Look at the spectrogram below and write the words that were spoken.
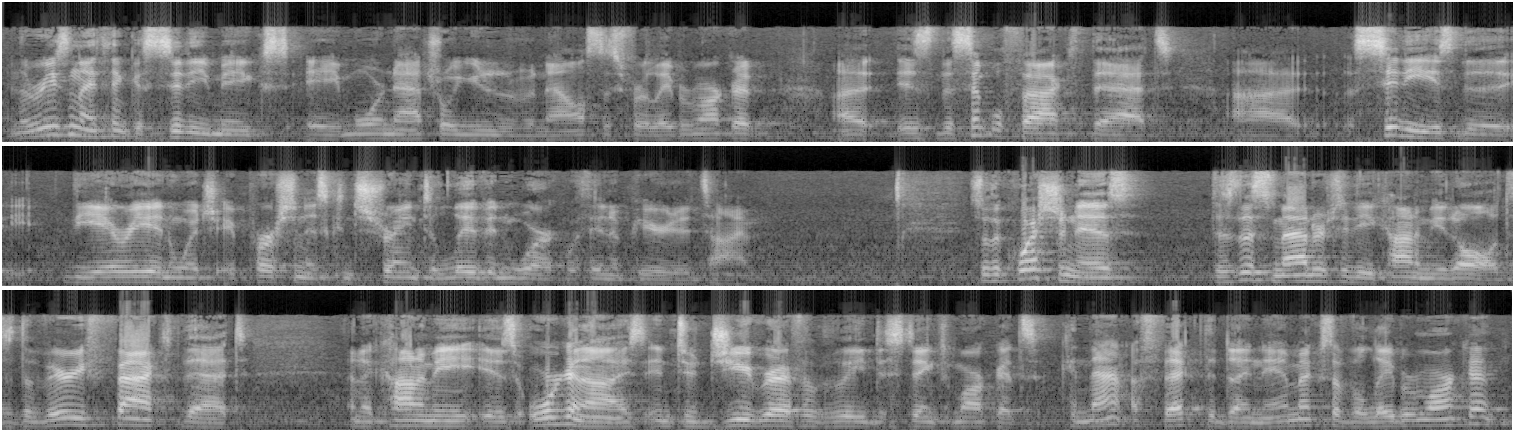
And the reason I think a city makes a more natural unit of analysis for a labor market uh, is the simple fact that uh, a city is the, the area in which a person is constrained to live and work within a period of time. So the question is, does this matter to the economy at all? Does the very fact that an economy is organized into geographically distinct markets, can that affect the dynamics of the labor market?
